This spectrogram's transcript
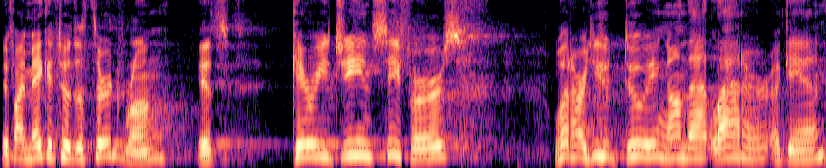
If I make it to the third rung, it's Gary Jean Seifers. What are you doing on that ladder again?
